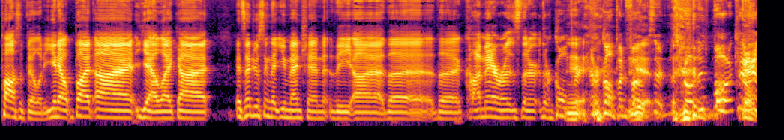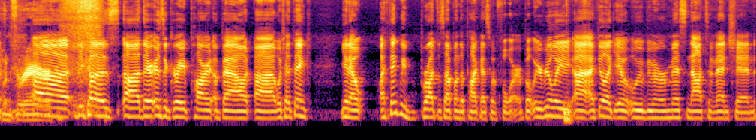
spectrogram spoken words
possibility you know but uh yeah like uh it's interesting that you mention the uh, the the chimeras that are they're gulping Yeah. they're gulping folks Yeah. they're just going this book Gulping for air. uh, because uh, there is a great part about uh, which I think you know I think we've brought this up on the podcast before, but we really uh, I feel like it would be remiss not to mention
